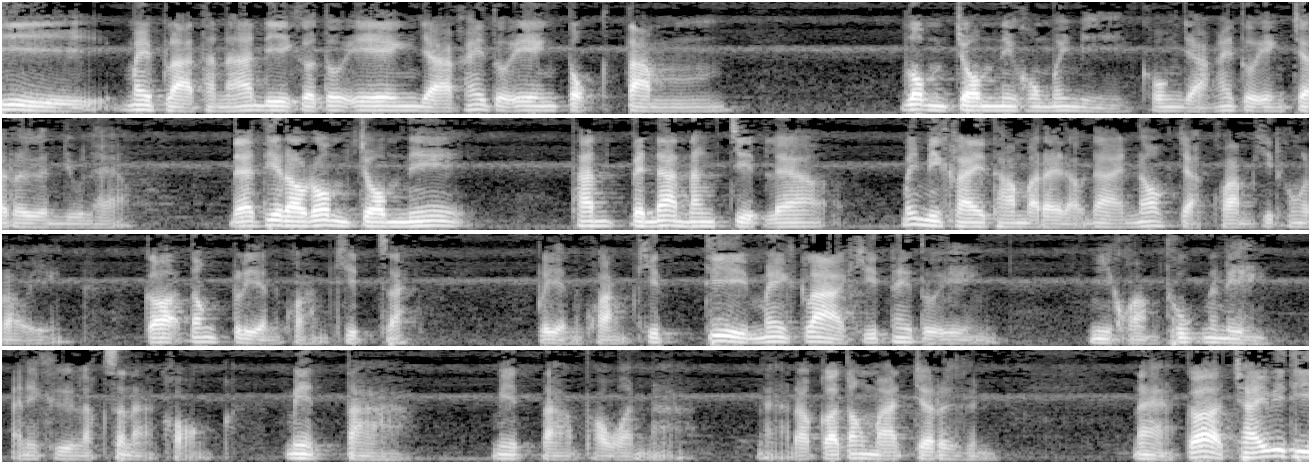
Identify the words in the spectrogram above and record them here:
ที่ไม่ปรารถนาดีกับตัวเอง อยากให้ตัวเองตกต่ำ ล่มจมนี่คงไม่มี คงอยากให้ตัวเองเจริญอยู่แล้ว และที่เราล่มจมนี้ ท่านเป็นด้านทางจิตแล้ว ไม่มีใครทำอะไรเราได้ นอกจากความคิดของเราเอง ก็ต้องเปลี่ยนความคิดซะเปลี่ยนความคิดที่ไม่กล้าคิดให้ตัวเอง มีความทุกข์นั่นเอง อันนี้คือลักษณะของเมตตา เมตตาภาวนานะเราก็ต้องมาเจริญนะก็ใช้วิธี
